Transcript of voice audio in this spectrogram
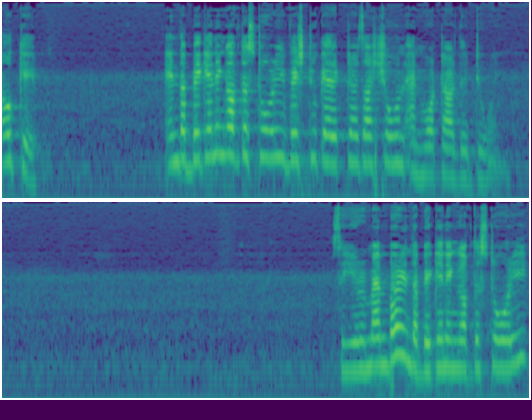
Okay. In the beginning of the story which two characters are shown and what are they doing so you remember in the beginning of the story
